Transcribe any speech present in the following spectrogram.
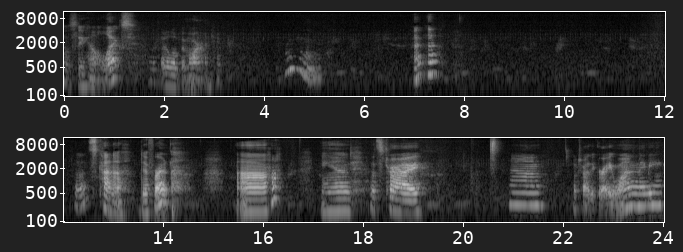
Let's see how it looks. Put a little bit more in here. Ooh. That's kind of different. Uh-huh. And let's try, um, we'll try the gray one maybe.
